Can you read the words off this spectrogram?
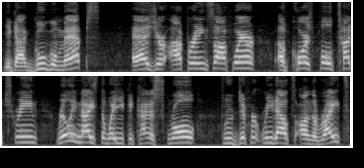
You got Google Maps as your operating software. Of course, full touchscreen. Really nice the way you can kind of scroll through different readouts on the right.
